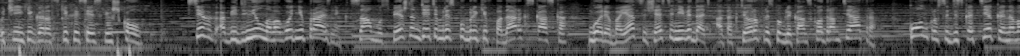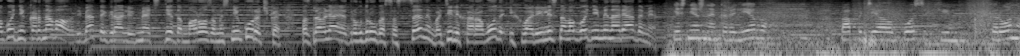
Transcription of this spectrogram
ученики городских и сельских школ. Всех их объединил новогодний праздник. Самым успешным детям республики в подарок сказка «Горе бояться, счастья не видать» от актеров Республиканского драмтеатра. Конкурсы, дискотека и новогодний карнавал. Ребята играли в мяч с Дедом Морозом и Снегурочкой, поздравляли друг друга со сцены, водили хороводы и хвалились новогодними нарядами. Я снежная королева. Папа делал посохи корону,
